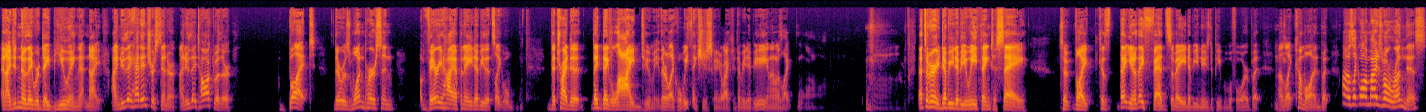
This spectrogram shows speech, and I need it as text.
and I didn't know they were debuting that night. I knew they had interest in her. I knew they talked with her, but there was one person very high up in AEW that's like, well, that tried to they they lied to me. They're like, "Well, we think she's just going to go back to WWE," and I was like, mm. "That's a very WWE thing to say." To like, because they you know they fed some AEW news to people before, but mm-hmm. I was mm-hmm. like, "Come on!" But I was like, "Well, I might as well run this."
